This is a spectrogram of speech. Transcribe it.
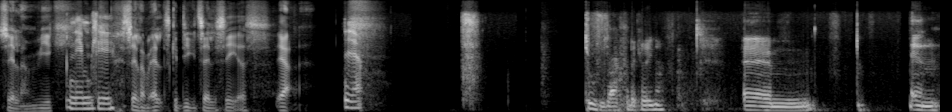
selvom vi ikke... Nemlig. Selvom alt skal digitaliseres. Ja, Ja. Tusind tak for det, Karina. Øhm, Anne,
